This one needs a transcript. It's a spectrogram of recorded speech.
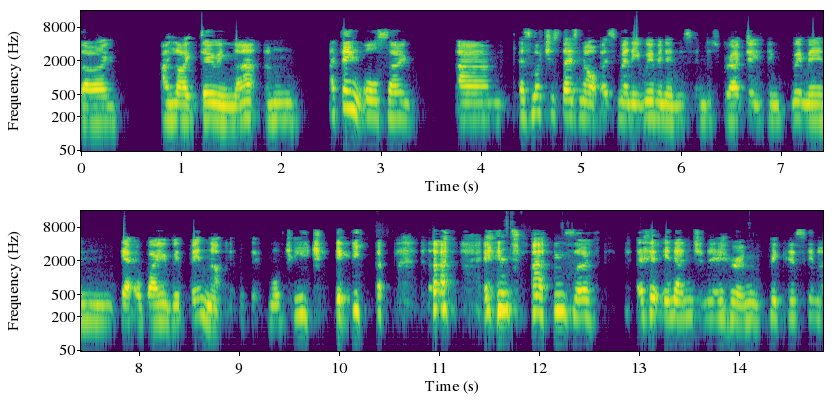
so i like doing that and i think also um, as much as there's not as many women in this industry, I do think women get away with being that little bit more cheeky in terms of in engineering because you know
